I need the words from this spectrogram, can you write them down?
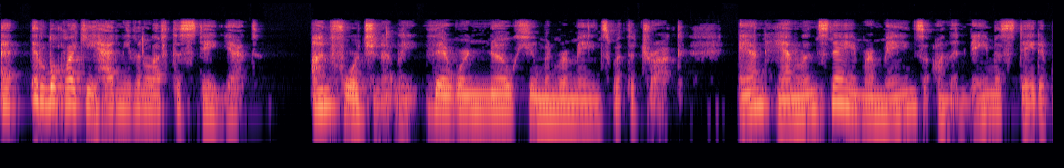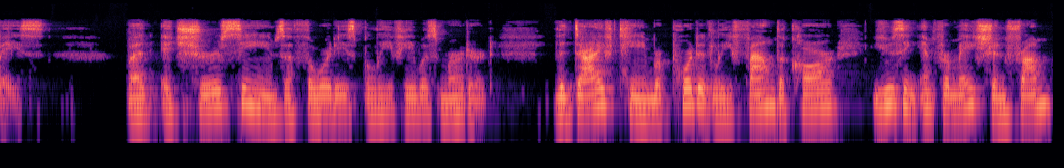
It looked like he hadn't even left the state yet. Unfortunately, there were no human remains with the truck, and Hanlon's name remains on the NamUs database. But it sure seems authorities believe he was murdered. The dive team reportedly found the car using information from,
